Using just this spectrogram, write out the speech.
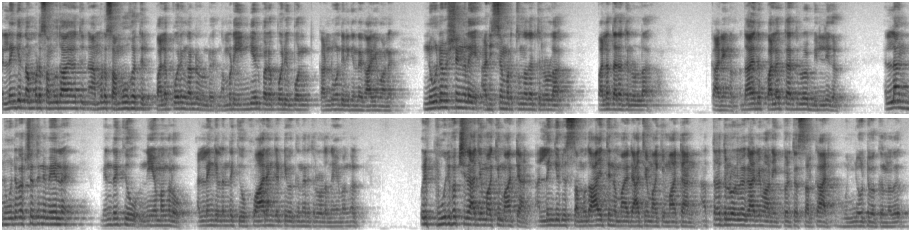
അല്ലെങ്കിൽ നമ്മുടെ സമുദായത്തിൽ നമ്മുടെ സമൂഹത്തിൽ പലപ്പോഴും കണ്ടിട്ടുണ്ട് നമ്മുടെ ഇന്ത്യയിൽ പലപ്പോഴും ഇപ്പോൾ കണ്ടുകൊണ്ടിരിക്കുന്ന കാര്യമാണ്. ന്യൂനപക്ഷങ്ങളെ അടിച്ചമർത്തുന്ന തരത്തിലുള്ള പലതരത്തിലുള്ള കാര്യങ്ങൾ. അതായത് പല തരത്തിലുള്ള ബില്ലുകൾ. എല്ലാം ന്യൂനപക്ഷത്തിന് മേലെ എന്തൊക്കെയോ നിയമങ്ങളോ അല്ലെങ്കിൽ എന്തൊക്കെയോ ഭാരം കെട്ടിവെക്കുന്ന തരത്തിലുള്ള നിയമങ്ങൾ ഒരു ഭൂരിപക്ഷ രാജ്യമാക്കി മാറ്റാൻ അല്ലെങ്കിൽ ഒരു സമുദായത്തിന് രാജ്യമാക്കി മാറ്റാൻ അത്തരത്തിലുള്ള കാര്യമാണ് ഇപ്പോഴത്തെ സർക്കാർ മുന്നോട്ട് വെക്കുന്നത്.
